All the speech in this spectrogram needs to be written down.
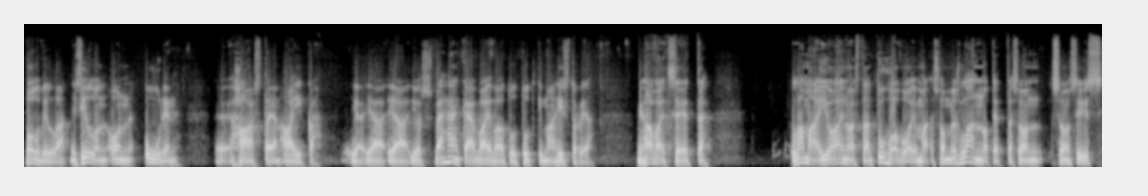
polvillaan, niin silloin on uuden eh, haastajan aika. Ja, ja, ja jos vähänkään vaivautuu tutkimaan historiaa, niin havaitsee, että – lama ei ole ainoastaan tuhovoima, se on myös lannotetta. Se on, se on siis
